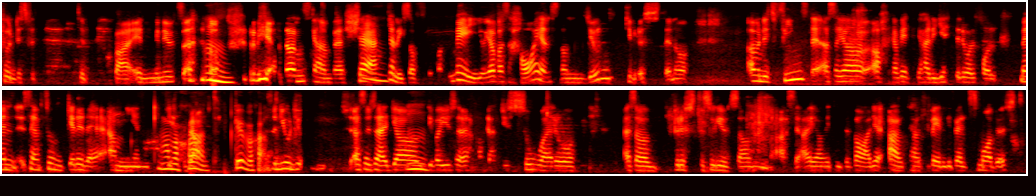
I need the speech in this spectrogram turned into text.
föddes för typ bara en minut sedan. Mm. Redan ska han börja käka Mm. liksom från mig och jag var så har jag ens någon mjölk i brösten? Och, ja, men det finns det. Alltså jag, ja, jag vet, jag hade jättedålig koll. Men sen funkade det amningen Ja, vad skönt. Gud vad skönt. Alltså, det, gjorde, alltså, så här, jag, Mm. det var ju så här, jag hade ju sår och alltså, bröstet såg ut som, alltså, jag vet inte vad. Jag har alltid haft väldigt, väldigt små bröst.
